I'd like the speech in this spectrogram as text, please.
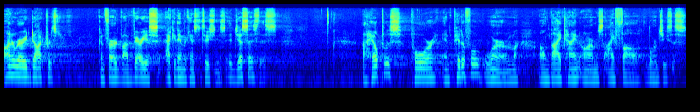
honorary doctorates conferred by various academic institutions. It just says this A helpless, poor, and pitiful worm on thy kind arms I fall, Lord Jesus.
